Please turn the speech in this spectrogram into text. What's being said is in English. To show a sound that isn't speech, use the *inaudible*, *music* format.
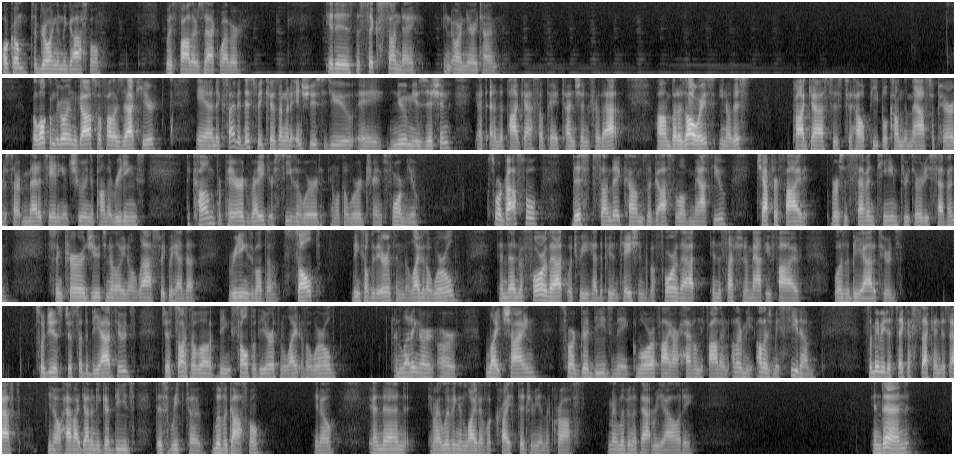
Welcome to Growing in the Gospel with Father Zach Weber. It is the sixth Sunday in Ordinary Time. Well, welcome to Growing in the Gospel. Father Zach here, and excited this week because I'm going to introduce to you a new musician at the end of the podcast, so pay attention for that. Um, but as always, you know, this podcast is to help people come to Mass prepared to start meditating and chewing upon the readings, to come prepared, ready to receive the Word, and let the Word transform you. So, our Gospel this Sunday comes the Gospel of Matthew, chapter 5, verses 17 through 37. So, I encourage you to know, you know, last week we had the readings about the salt, being salt of the earth and the light of the world. And then before that, which we had the presentation, but before that, in the section of Matthew 5, was the Beatitudes. So Jesus just said the Beatitudes, just talked about being salt of the earth and light of the world, and letting our, our light shine so our good deeds may glorify our Heavenly Father and other others may see them. So maybe just take a second, just ask, you know, have I done any good deeds this week to live the gospel? You know, and then am I living in light of what Christ did for me on the cross? Am I living with that reality? And then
